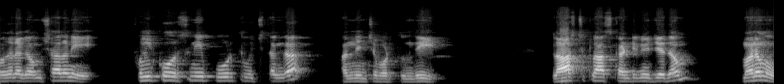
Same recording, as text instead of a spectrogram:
మొదలగు అంశాలని ఫుల్ కోర్స్ని పూర్తి ఉచితంగా అందించబడుతుంది. లాస్ట్ క్లాస్ కంటిన్యూ చేద్దాం. మనము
